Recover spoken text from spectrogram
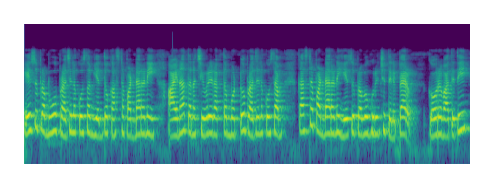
యేసు ప్రభువు ప్రజల కోసం ఎంతో కష్టపడ్డారని ఆయన తన చివరి రక్తం బొట్టు ప్రజల కోసం కష్టపడ్డారని యేసు ప్రభు గురించి తెలిపారు. గౌరవ అతిథి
